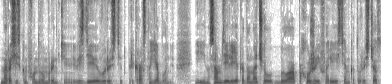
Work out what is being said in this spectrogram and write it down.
на российском фондовом рынке, везде вырастет прекрасная яблоня. И на самом деле, я когда начал, была похожая эйфория с тем, который сейчас.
